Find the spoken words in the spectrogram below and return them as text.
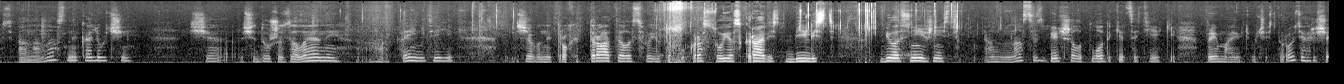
Ось ананас не колючий, ще, ще дуже зелений, гортензії. Вже вони трохи втратили свою таку красу, яскравість, білість, білосніжність. Ананаси збільшили плодики, це ті, які приймають участь у розіграші.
